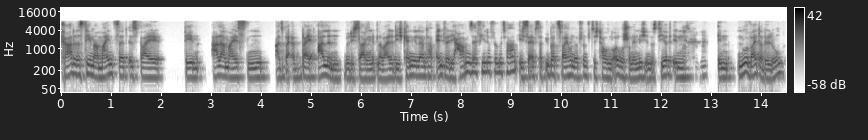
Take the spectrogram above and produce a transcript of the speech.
gerade das Thema Mindset ist bei den allermeisten, also bei, bei allen, würde ich sagen, mittlerweile, die ich kennengelernt habe, entweder die haben sehr viel dafür getan. Ich selbst habe über 250.000 Euro schon in mich investiert, in, mhm. in nur Weiterbildung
